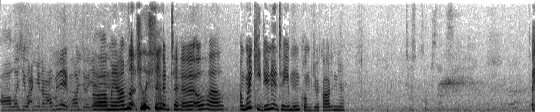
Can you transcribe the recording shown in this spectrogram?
"Oh, was you hanging around with him? Was you?" Yeah. oh, yeah. my arm's actually starting to hurt. Oh well. I'm gonna keep doing it until your mum comes recording you. Just 'cause I'm.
